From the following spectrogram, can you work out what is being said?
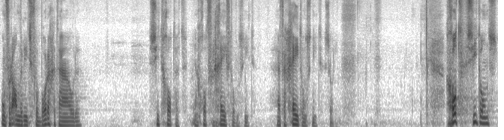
om voor anderen iets verborgen te houden, ziet God het. En God vergeeft ons niet. Hij vergeet ons niet, sorry. God ziet ons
